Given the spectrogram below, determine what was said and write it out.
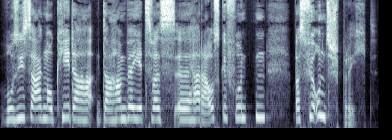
wo sie sagen, okay, da, da haben wir jetzt was äh, herausgefunden, was für uns spricht.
